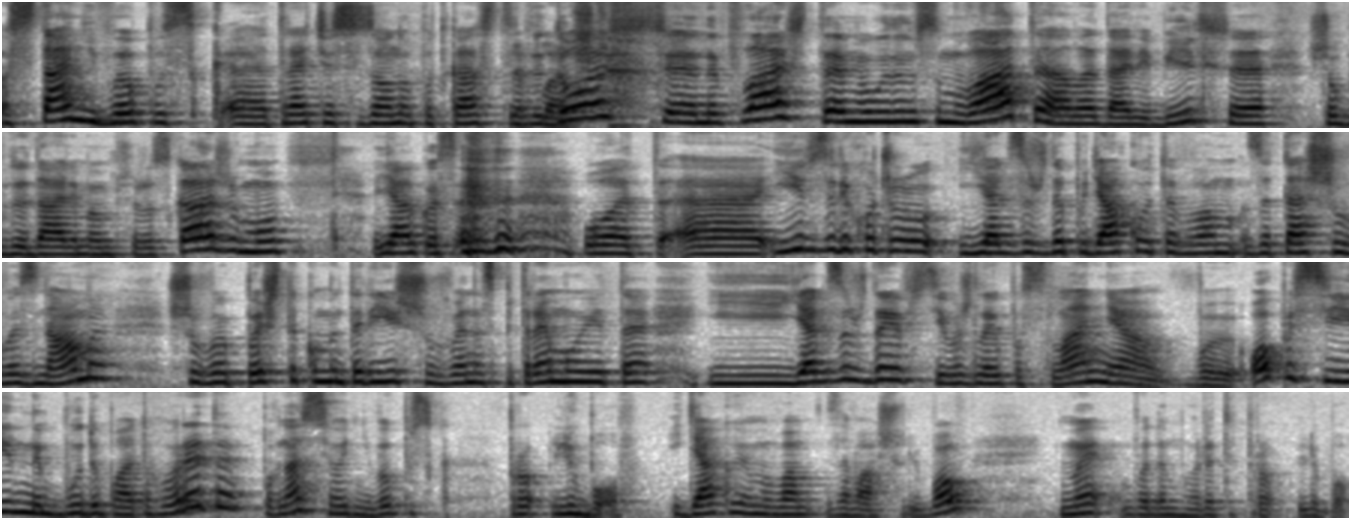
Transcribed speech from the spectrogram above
Останній випуск е, третього сезону подкасту Де дощ. Е, Не плачте, ми будемо сумувати, але далі більше. Що буде далі, ми вам ще розкажемо. Якось. От. Е, і взагалі хочу, як завжди, подякувати вам за те, що ви з нами, що ви пишете коментарі, що ви нас підтримуєте. І як завжди, всі важливі посилання в описі. Не буду багато говорити, бо в нас сьогодні випуск про любов. І дякуємо вам за вашу любов. Ми будемо говорити про любов.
